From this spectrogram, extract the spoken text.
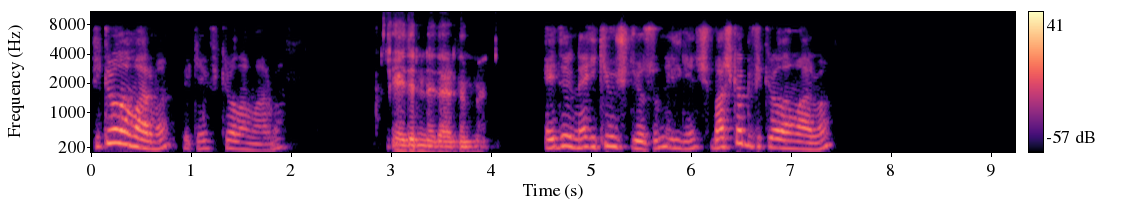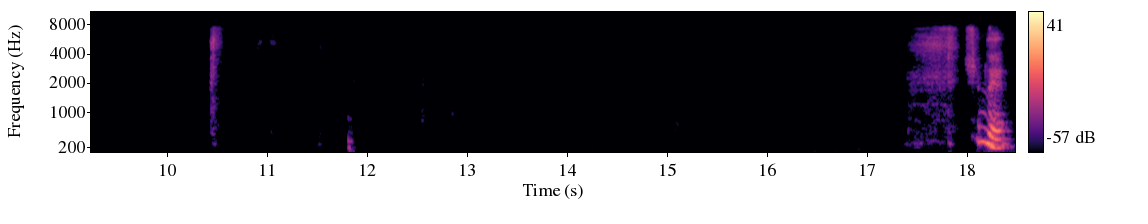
Fikri olan var mı? Peki fikri olan var mı? Edirne derdim ben. Edirne 2-3 diyorsun. İlginç. Başka bir fikri olan var mı? Şimdi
